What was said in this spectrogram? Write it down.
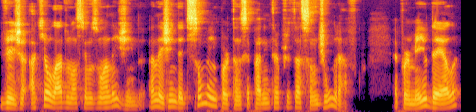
Veja, aqui ao lado nós temos uma legenda. A legenda é de suma importância para a interpretação de um gráfico. É por meio dela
